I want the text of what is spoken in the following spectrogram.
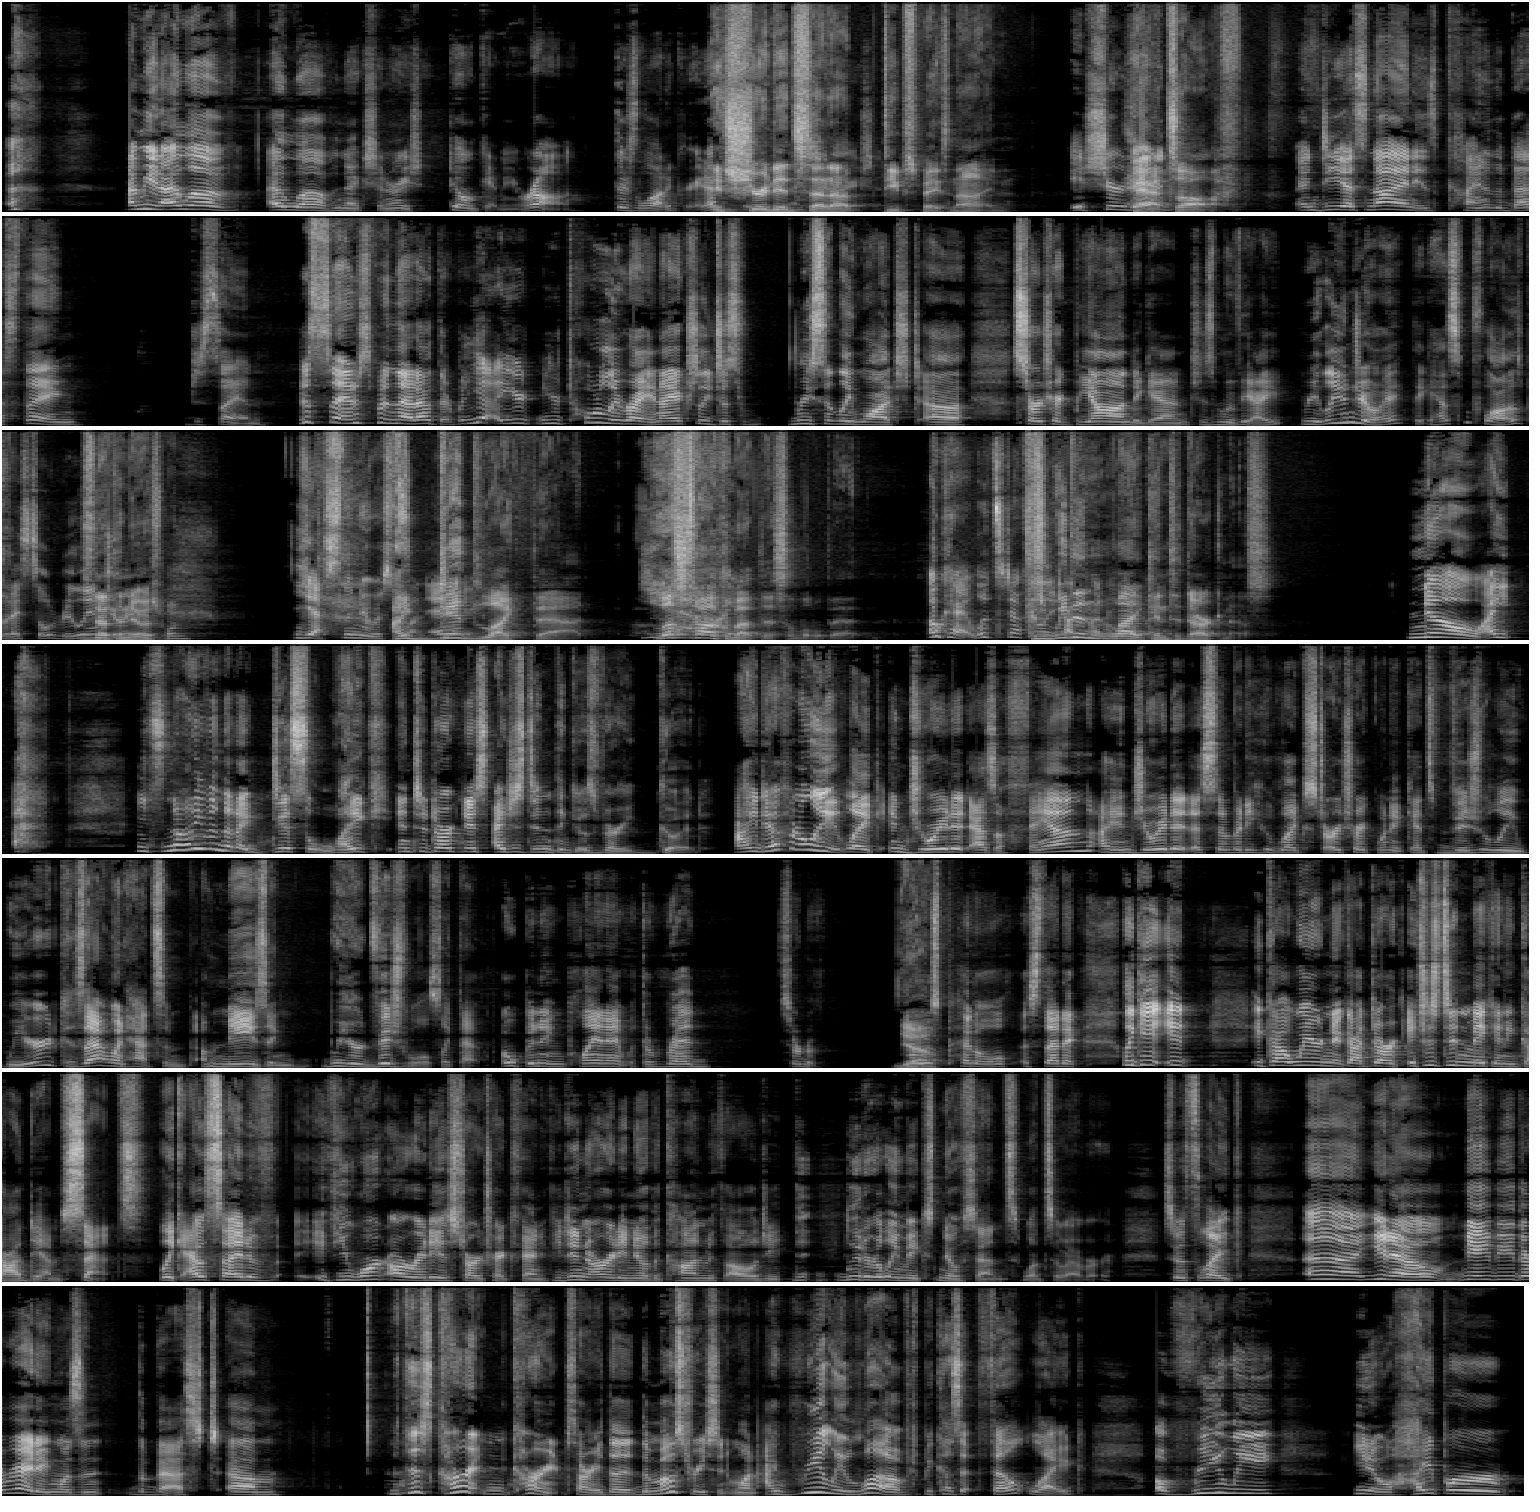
I mean, I love I love Next Generation. Don't get me wrong. There's a lot of great. it sure did set up deep space nine It sure hats did. off And DS9 is kind of the best thing. Just saying. Just saying. I'm just putting that out there. But yeah, you're you're totally right. And I actually just recently watched uh, Star Trek Beyond again, which is a movie I really enjoy. I think it has some flaws, but I still really is enjoy that the it. newest one Yes, the newest i one. And did it- like that let's talk I- about this a little bit okay, let's definitely because we talk about it a didn't like into darkness No, I. It's not even that I dislike Into Darkness. I just didn't think it was very good. I definitely like enjoyed it as a fan. I enjoyed it as somebody who likes Star Trek when it gets visually weird because that one had some amazing weird visuals, like that opening planet with the red sort of yeah rose petal aesthetic. Like it, it, it got weird and it got dark. It just didn't make any goddamn sense. Like outside of if you weren't already a Star Trek fan, if you didn't already know the con mythology, it literally makes no sense whatsoever. So it's like, uh, you know, maybe the writing wasn't the best. Um, but this current, current, sorry, the the most recent one, I really loved because it felt like a really, you know, hyper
